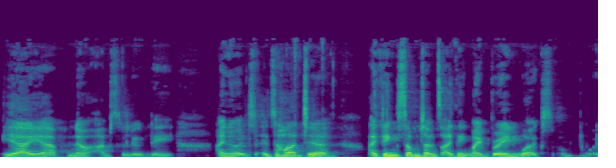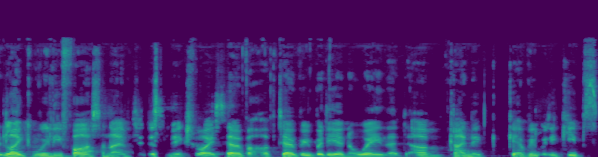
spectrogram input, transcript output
Yeah. Yeah. No, absolutely. I know it's it's hard to. I think sometimes I think my brain works like really fast, and I have to just make sure I serve up to everybody in a way that um, kind of everybody keeps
